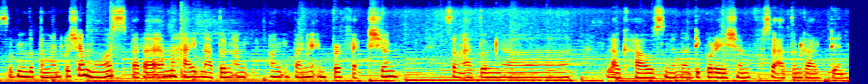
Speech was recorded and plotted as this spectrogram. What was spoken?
So, butangan ko siya moss para ma-hide naton ang, ang iba nga imperfection sang aton nga uh, log house nga na decoration sa aton garden.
